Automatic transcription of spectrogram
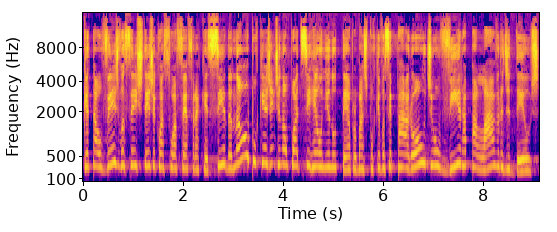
Porque talvez você esteja com a sua fé enfraquecida, não porque a gente não pode se reunir no templo, mas porque você parou de ouvir a palavra de Deus.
